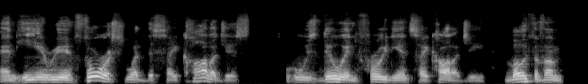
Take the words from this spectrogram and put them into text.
and he reinforced what the psychologist who's doing Freudian psychology, both of them,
